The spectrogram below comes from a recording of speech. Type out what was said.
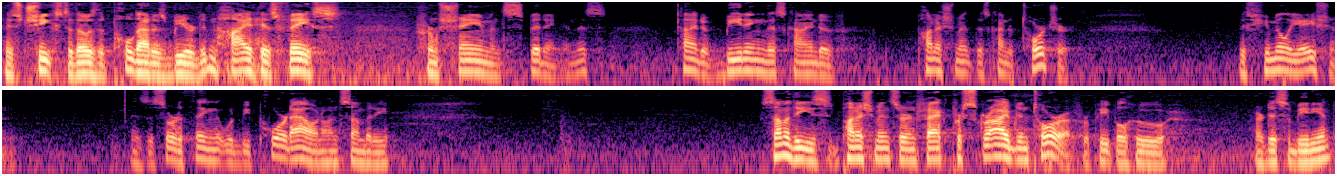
his cheeks to those that pulled out his beard, didn't hide his face from shame and spitting. And this kind of beating, this kind of punishment, this kind of torture, this humiliation is the sort of thing that would be poured out on somebody Some of these punishments are, in fact, prescribed in Torah for people who are disobedient.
